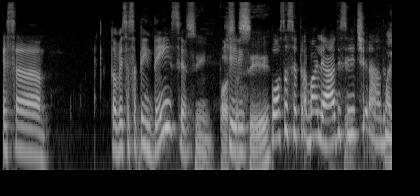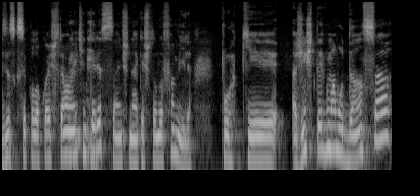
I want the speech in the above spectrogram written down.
essa talvez essa tendência Sim, possa ser possa ser trabalhada e ser retirada. Mas isso que você colocou é extremamente interessante, né, a questão da família, porque a gente teve uma mudança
